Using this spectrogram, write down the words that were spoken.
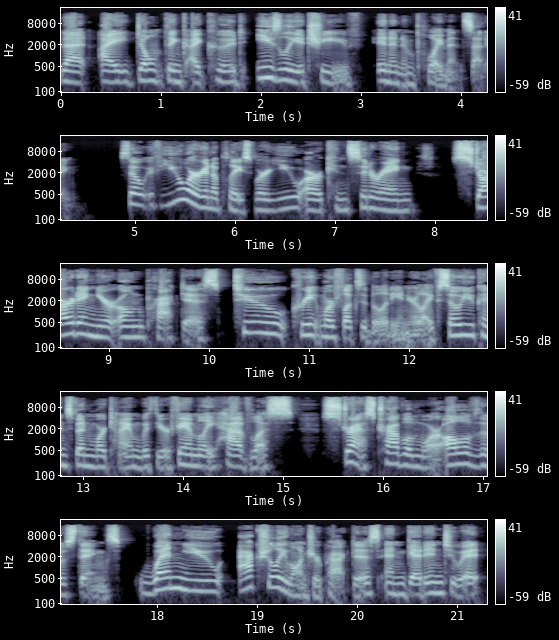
that I don't think I could easily achieve in an employment setting. So if you are in a place where you are considering starting your own practice to create more flexibility in your life so you can spend more time with your family, have less stress, travel more, all of those things. When you actually launch your practice and get into it,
